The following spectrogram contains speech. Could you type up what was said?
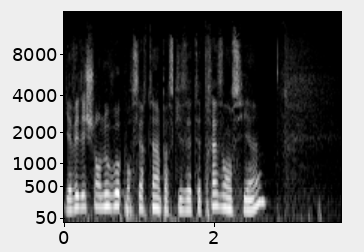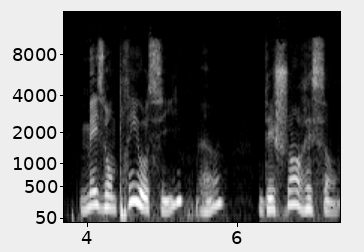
Il y avait des chants nouveaux pour certains parce qu'ils étaient très anciens, mais ils ont pris aussi hein, des chants récents.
